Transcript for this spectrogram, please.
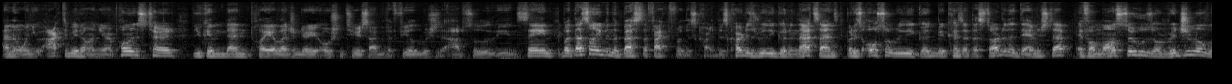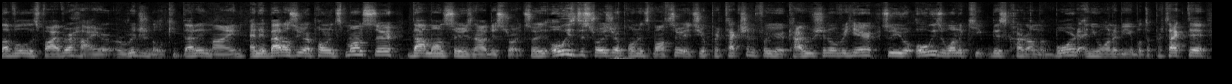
And then when you activate it on your opponent's turn, you can then play a Legendary Ocean to your side of the field, which is absolutely insane. But that's not even the best effect for this card. This card is really good in that sense, but it's also really good because at the start of the damage step, if a monster whose original level is 5 or higher, original, keep that in mind, and it battles your opponent's monster, that monster is now destroyed. So it always destroys your opponent's monster. It's your protection for your Kairyu over here. So you always want to keep this card on the board and you want to be able to protect it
